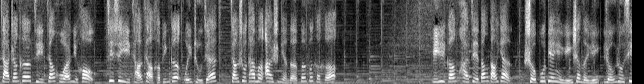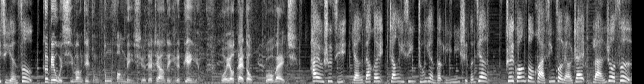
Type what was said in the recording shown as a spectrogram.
贾樟柯继《江湖儿女》后，继续以巧巧和兵哥为主角，讲述他们二十年的分分合合。李玉刚跨界当导演，首部电影《云上的云》融入戏曲元素。特别，我希望这种东方美学的这样的一个电影，我要带到国外去。还有舒淇、梁家辉、张艺兴主演的《黎明时分见》。追光动画新作《聊斋》，兰若寺，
